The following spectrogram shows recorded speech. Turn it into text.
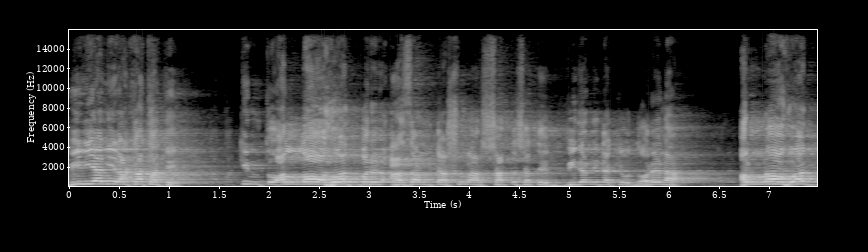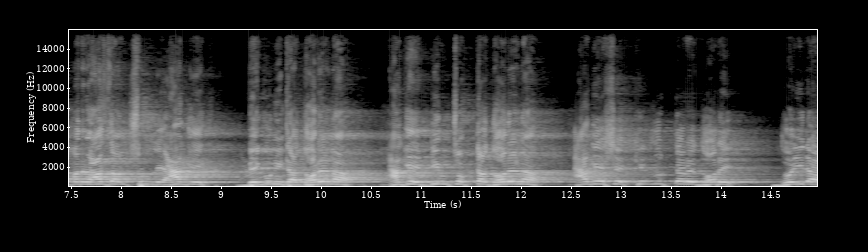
বিরিয়ানি রাখা থাকে। কিন্তু আল্লাহ আকবরের আজানটা শোনার সাথে সাথে বিরিয়ানিটা কেউ ধরে না। আল্লাহ আকবরের আজান শুনলে আগে বেগুনিটা ধরে না, আগে ডিম চোখটা ধরে না। আগে সে খেজুরটারে ধরে দইরা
